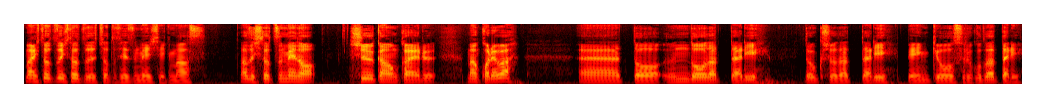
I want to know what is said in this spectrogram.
まあ一つ一つちょっと説明していきます。まず一つ目の習慣を変える。まあこれは、えー、っと、運動だったり、読書だったり、勉強をすることだったり、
